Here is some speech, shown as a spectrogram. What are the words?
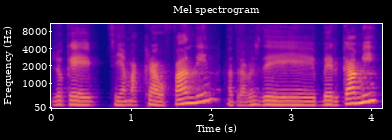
lo que se llama crowdfunding, a través de Berkami.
